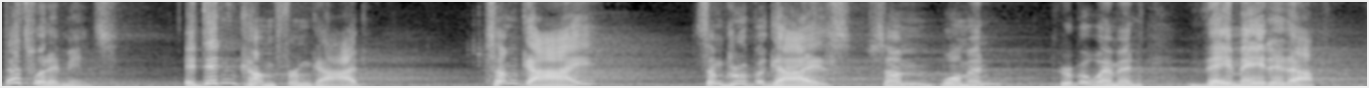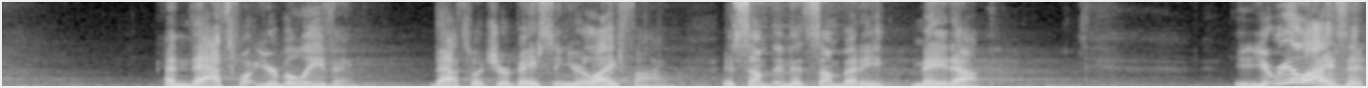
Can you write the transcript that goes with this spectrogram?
That's what it means. It didn't come from God. Some guy, some group of guys, some woman, group of women, they made it up. And that's what you're believing. That's what you're basing your life on. is something that somebody made up. You realize that,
